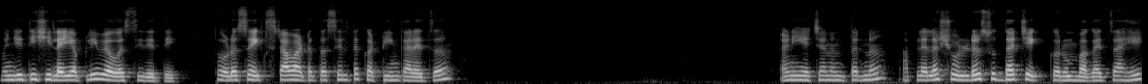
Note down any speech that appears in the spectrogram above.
म्हणजे ती शिलाई आपली व्यवस्थित येते. थोडंसं एक्स्ट्रा वाटत असेल तर कटिंग करायचं. आणि याच्यानंतरनं आपल्याला शोल्डरसुद्धा चेक करून बघायचं आहे.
